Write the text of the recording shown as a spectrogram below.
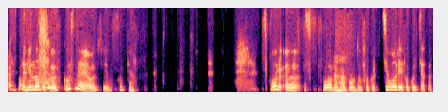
Это вино такое вкусное, вообще супер. Спор, э, спор Ага. по поводу факу- теории факультетов,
